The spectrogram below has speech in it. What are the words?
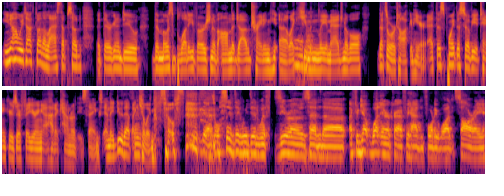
You know how we talked about in the last episode that they're going to do the most bloody version of on the job training, uh, like Mhm. humanly imaginable? That's what we're talking here. At this point, the Soviet tankers are figuring out how to counter these things, and they do that by Same. killing themselves. Yeah, well, same thing we did with zeros and uh, I forget what aircraft we had in 41. Sorry.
